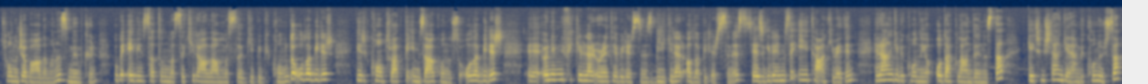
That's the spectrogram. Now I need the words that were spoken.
sonuca bağlamanız mümkün. Bu bir evin satılması, kiralanması gibi bir konu da olabilir. Bir kontrat, bir imza konusu olabilir. Ee, önemli fikirler üretebilirsiniz, bilgiler alabilirsiniz. Sezgilerinizi iyi takip edin. Herhangi bir konuya odaklandığınızda geçmişten gelen bir konuysa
